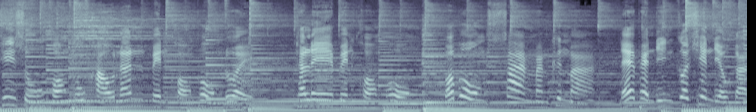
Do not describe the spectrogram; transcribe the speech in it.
ที่สูงของภูเขานั้นเป็นของพระองค์ด้วย ทะเลเป็นของพระองค์เพราะพระองค์สร้างมันขึ้นมา และแผ่นดินก็เช่นเดียวกัน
